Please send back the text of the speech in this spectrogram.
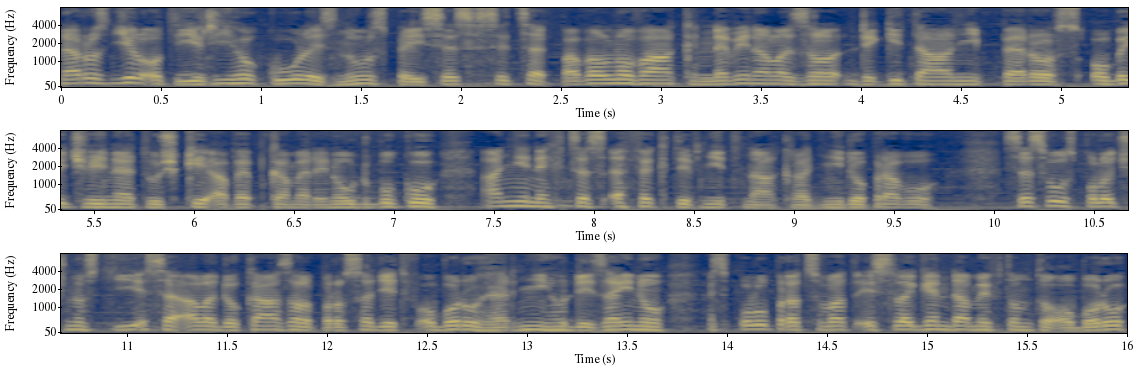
Na rozdíl od Jiřího Kůly z Null Spaces sice Pavel Novák nevynalezl digitální pero z obyčejné tušky a webkamery notebooku, ani nechce zefektivnit nákladní dopravu. Se svou společností se ale dokázal prosadit v oboru herního designu a spolupracovat i s legendami v tomto oboru,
